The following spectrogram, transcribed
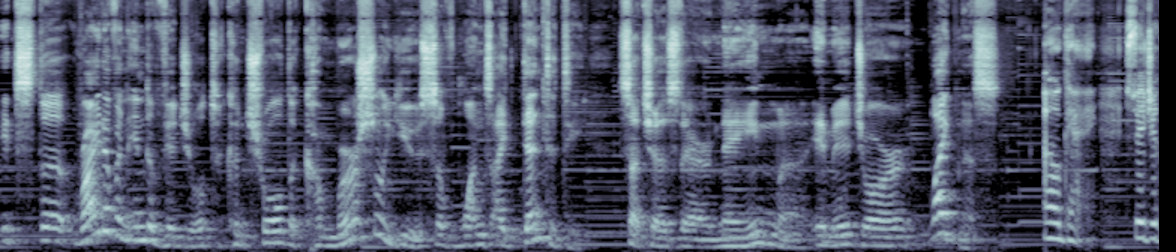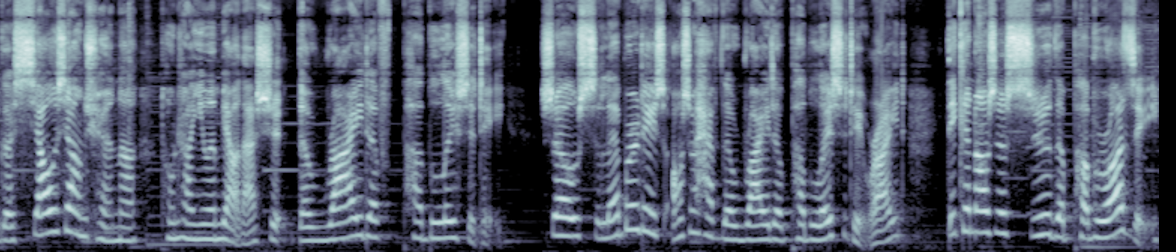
It's the right of an individual to control the commercial use of one's identity, such as their name, uh, image, or likeness. OK，所以这个肖像权呢，通常英文表达是 the right of publicity。So celebrities also have the right of publicity, right? They can also sue the paparazzi.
